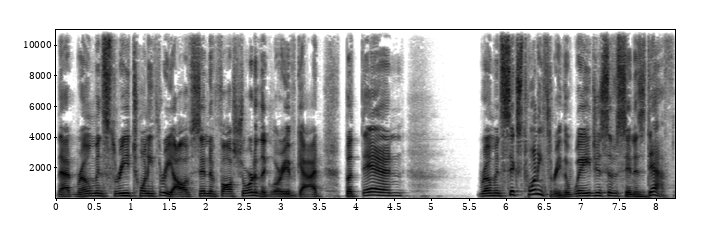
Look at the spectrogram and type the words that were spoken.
That Romans 3:23, all have sinned and fall short of the glory of God. But then Romans 6:23, the wages of sin is death.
